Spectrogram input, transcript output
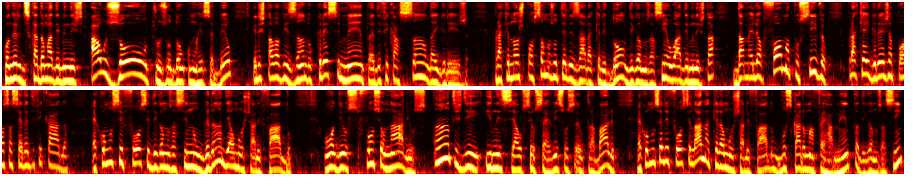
Quando ele diz cada um administra aos outros o dom como recebeu, ele estava visando o crescimento, a edificação da igreja para que nós possamos utilizar aquele dom, digamos assim, ou administrar da melhor forma possível para que a igreja possa ser edificada. É como se fosse, digamos assim, num grande almoxarifado, onde os funcionários, antes de iniciar o seu serviço, o seu trabalho, é como se ele fosse lá naquele almoxarifado buscar uma ferramenta, digamos assim,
